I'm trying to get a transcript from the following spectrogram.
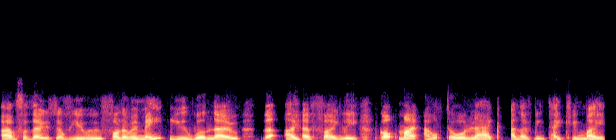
um, for those of you who follow me, you will know that I have finally got my outdoor leg and I've been taking my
